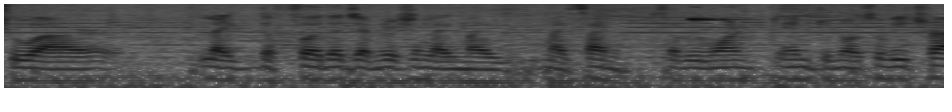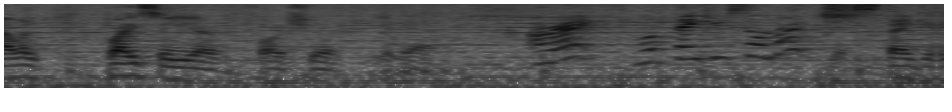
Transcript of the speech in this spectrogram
to our like the further generation like my my son so we want him to know so we travel twice a year for sure yeah all right well thank you so much yes thank you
